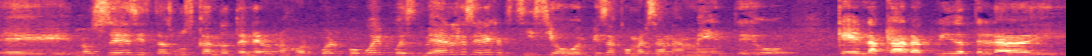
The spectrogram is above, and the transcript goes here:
eh, no sé si estás buscando tener un mejor cuerpo, güey, pues ve a hacer ejercicio o empieza a comer sanamente o que la cara, cuídatela y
